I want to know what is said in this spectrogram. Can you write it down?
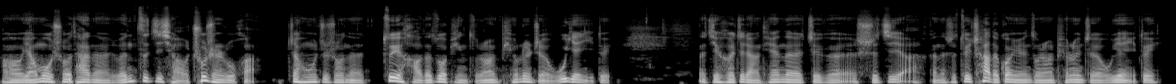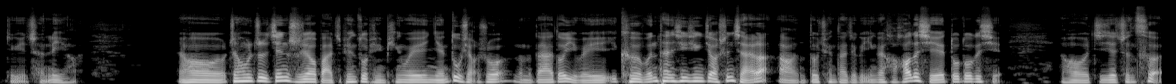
然后杨牧说他呢文字技巧出神入化，张宏志说呢最好的作品总让评论者无言以对。那结合这两天的这个实际啊，可能是最差的官员总让评论者无言以对，这个也成立哈。然后张宏志坚持要把这篇作品评为年度小说，那么大家都以为一颗文坛星星就要升起来了啊，都劝他这个应该好好的写，多多的写，然后集结成册，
